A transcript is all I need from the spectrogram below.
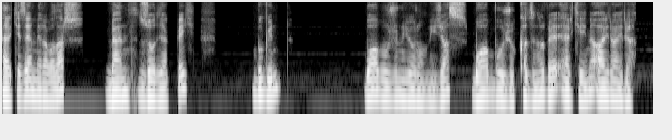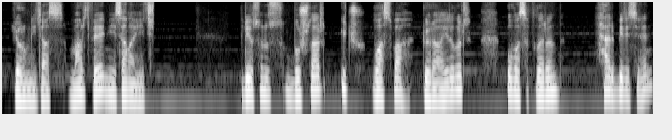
Herkese merhabalar. Ben Zodyak Bey. Bugün Boğa burcunu yorumlayacağız. Boğa burcu kadını ve erkeğini ayrı ayrı yorumlayacağız. Mart ve Nisan ayı için. Biliyorsunuz burçlar 3 vasfa göre ayrılır. Bu vasıfların her birisinin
